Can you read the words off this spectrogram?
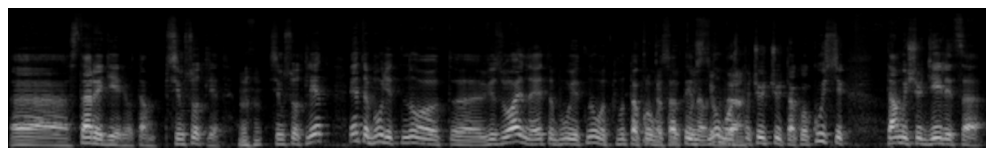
э, старое дерево, там 700 лет. Угу. 700 лет, это будет, ну, вот, э, визуально это будет, ну, вот, вот такой вот высоты, такой кустик, ну, да. может, по чуть-чуть такой кустик. Там еще делится,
